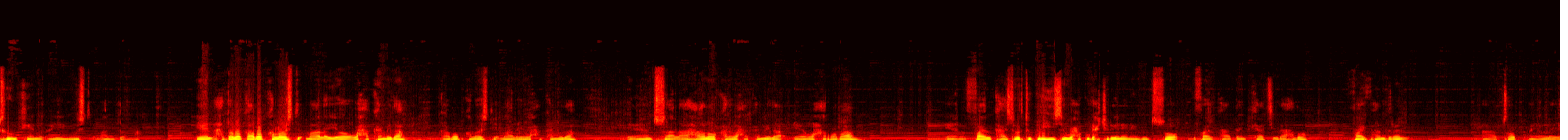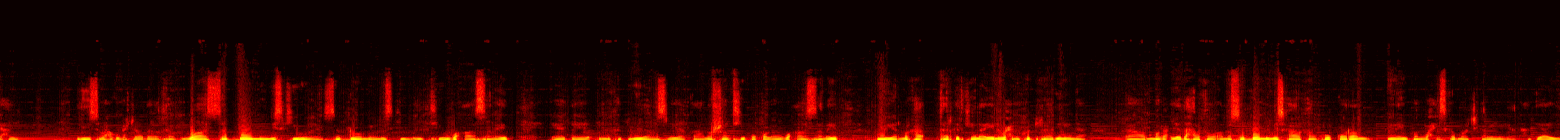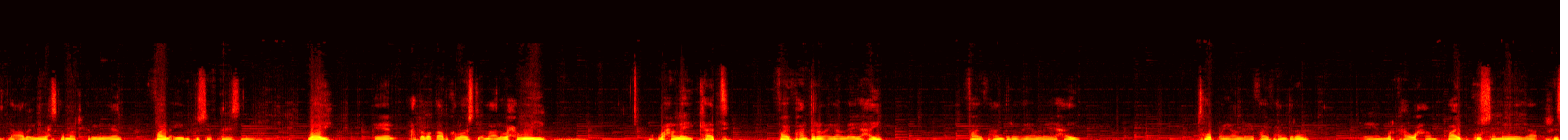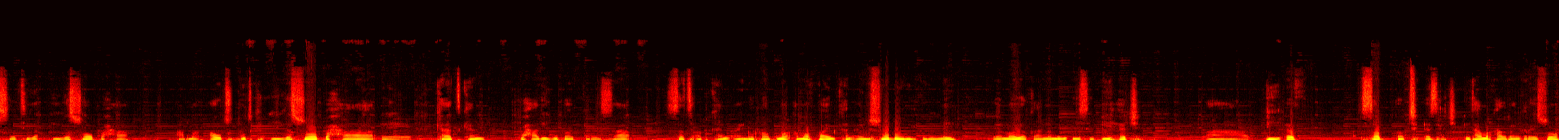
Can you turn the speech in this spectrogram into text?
tuulkeenan ayaynu isticmaali doonaa. Haddaba qaababka loo isticmaalayo waxaa ka mid ah qaababka loo isticmaalayo waxaa ka mid ah tusaale ahaan oo kale waxaa ka mid a waxaan rabaa filekaasi horta gudihiisa waxa ku dhex jira inaynu tuso fileka haddaan cat idhaahdo top ayaan leeyahay. Gudihiisa waxaa ku dhex jira dalalka waa subdomainiskii weeyaan subdomainiskii intii ugu caansanayd ee dee iminka dunida lasla yaqaano shantii boqol ee ugu caansanayd weeyaan marka taargetkeena ayayna waxaynu ka raadinaynaa magacyada halkan ama subdominiska halkan ku qoran inay bal wax iska maaj garaynayaan haddii ay dhacdo inay wax iska maaj garaynayaan file ayaynu ku safe garaysanaynaa waay haddaba qaabka loo isticmaalo waxa weeye waxaan leeyahay cat five hundred ayaan leeyahay. five hundred ayaan leeyahay. Top ayaan leeyahay five hundred. Markaa waxaan bibe ku samaynayaa resultiga iga soo baxa ama outputka iiga soo baxaa kaadkan waxaad igu bibe garaysaa setupkan aynu rabno ama filekan aynu soo dhowdal garaynay ee loo yaqaano magaciisa b h b f sub sh intaa markaad rangarayso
